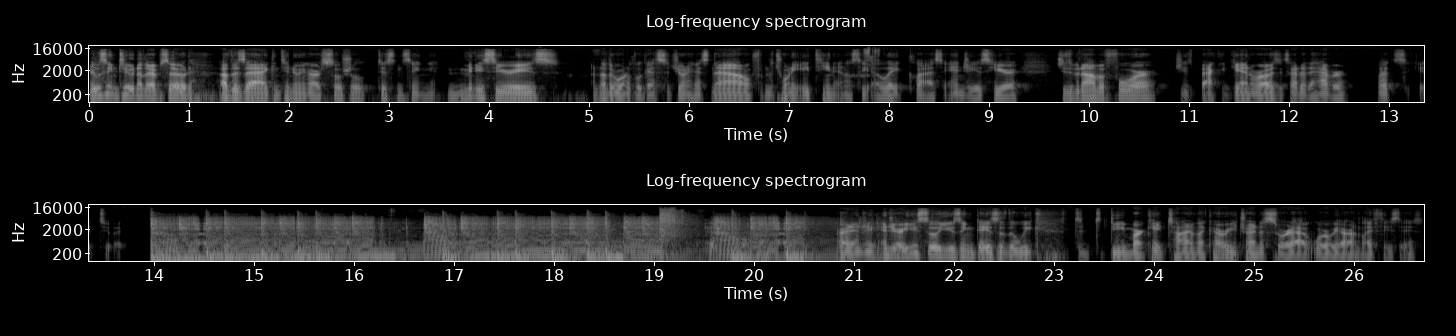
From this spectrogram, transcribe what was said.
You're listening to another episode of The Zag, continuing our social distancing mini series. Another wonderful guest is joining us now from the 2018 NLC LA class. Angie is here. She's been on before. She's back again. We're always excited to have her. Let's get to it. All right, Angie. Angie, are you still using days of the week to demarcate time? Like, how are you trying to sort out where we are in life these days?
